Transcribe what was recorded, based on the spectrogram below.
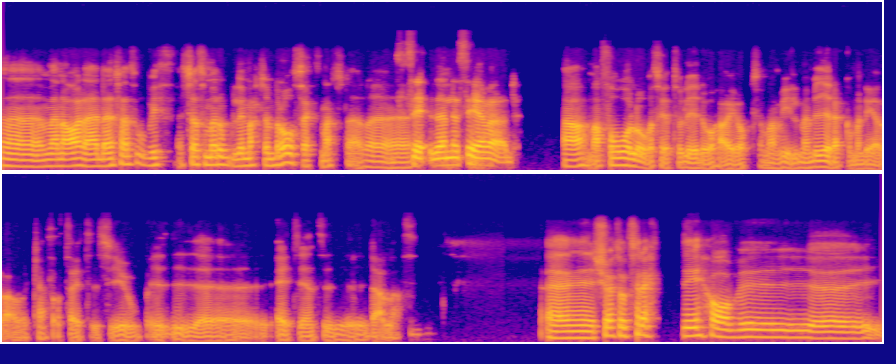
eh, men ja, den känns oviss. Det känns som en rolig match. En bra sexmatch där. Eh, Se, den är sevärd. Ja, man får lov att se Toledo och Ohio också om man vill, men vi rekommenderar Kansas State TCU i, i eh, uh, AT&T i Dallas. Eh, uh, 21.30 har vi uh,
